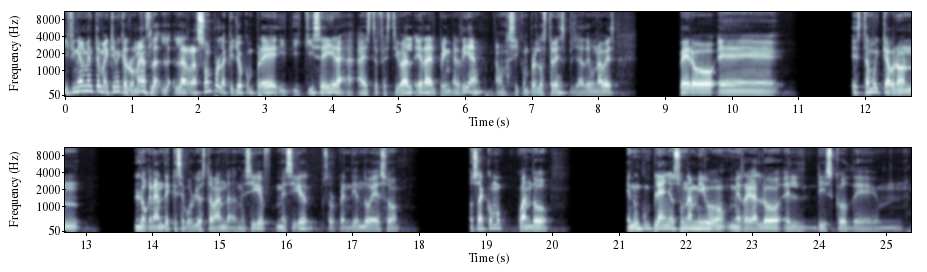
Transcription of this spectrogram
Y finalmente My Chemical Romance, la, razón por la que yo compré y, quise ir a, a, este festival era el primer día, aún así compré los tres, pues ya de una vez, pero eh, está muy cabrón lo grande que se volvió esta banda. Me sigue, me sigue sorprendiendo eso. O sea, como cuando en un cumpleaños un amigo me regaló el disco de mm,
